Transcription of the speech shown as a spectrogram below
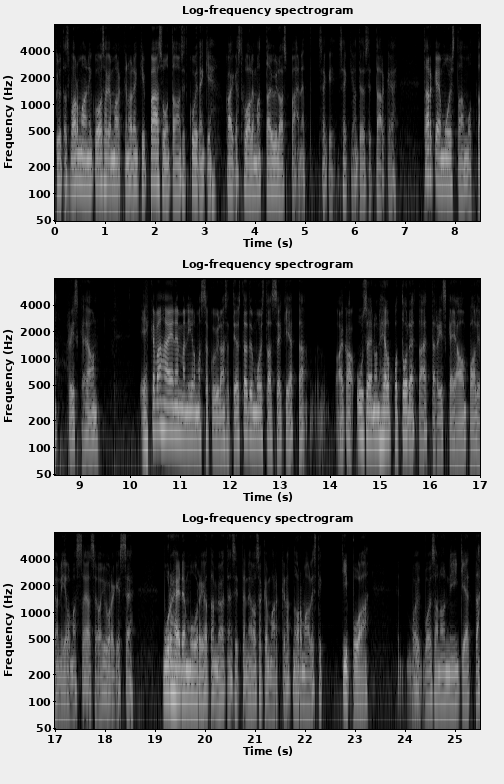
kyllä tässä varmaan niin kuin osakemarkkinoidenkin pääsuunta on sitten kuitenkin kaikesta huolimatta ylöspäin, että sekin, sekin on tietysti tärkeä, tärkeä muistaa, mutta riskejä on ehkä vähän enemmän ilmassa kuin yleensä. Tietysti täytyy muistaa sekin, että aika usein on helppo todeta, että riskejä on paljon ilmassa ja se on juurikin se murheiden muuri, jota myöten sitten ne osakemarkkinat normaalisti kipuaa. Voi, voi sanoa niinkin, että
